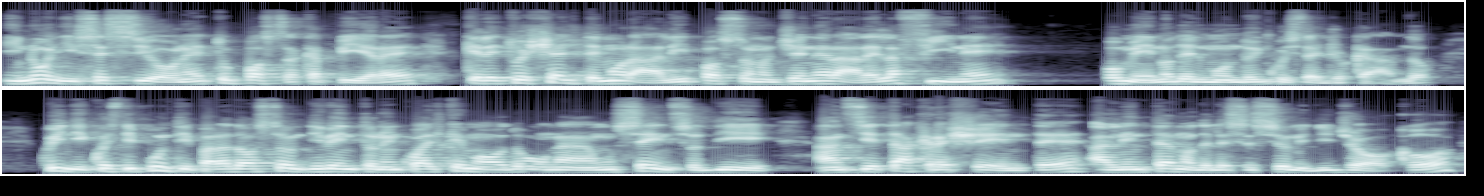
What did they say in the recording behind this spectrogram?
in ogni sessione tu possa capire che le tue scelte morali possono generare la fine o meno del mondo in cui stai giocando. Quindi questi punti paradosso diventano in qualche modo una, un senso di ansietà crescente all'interno delle sessioni di gioco,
